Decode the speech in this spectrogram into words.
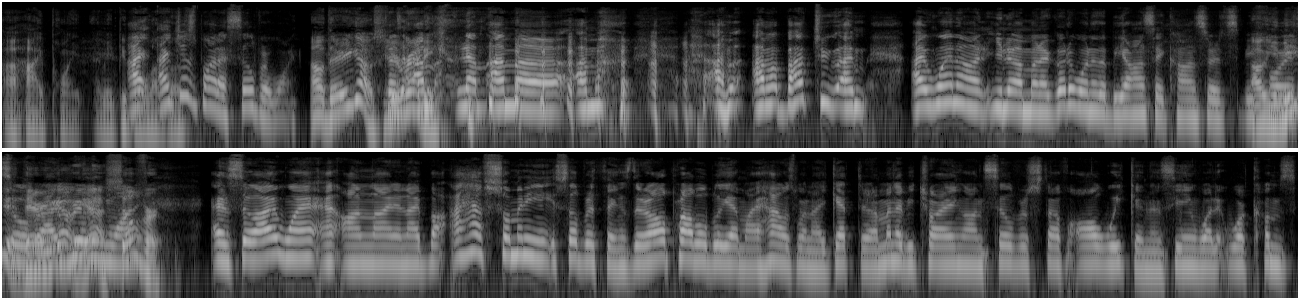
a high point. I mean, people I, love I just bought a silver one. oh, there you go. So you're ready. I'm, I'm, I'm, uh, I'm, I'm, I'm about to. I'm. I went on. You know, I'm going to go to one of the Beyonce concerts before Oh, you need it's it. over. There you I go. really Yeah, want silver. it. And so I went online and I bought. I have so many silver things. They're all probably at my house when I get there. I'm going to be trying on silver stuff all weekend and seeing what it, what comes,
